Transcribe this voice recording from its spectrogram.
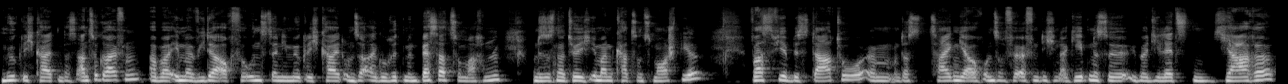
Möglichkeiten, das anzugreifen, aber immer wieder auch für uns dann die Möglichkeit, unsere Algorithmen besser zu machen. Und es ist natürlich immer ein Katz-und-Maus-Spiel. Was wir bis dato, ähm, und das zeigen ja auch unsere veröffentlichten Ergebnisse über die letzten Jahre,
